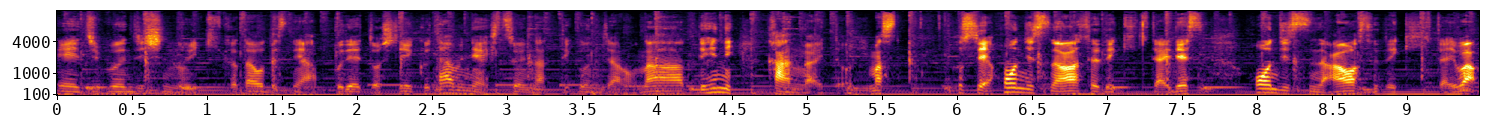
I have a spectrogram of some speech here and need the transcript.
えー、自分自身の生き方をですね、アップデートしていくためには必要になっていくんじゃろうなっていうふうに考えております。そして本日の合わせで聞きたいです。本日の合わせで聞きたいは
